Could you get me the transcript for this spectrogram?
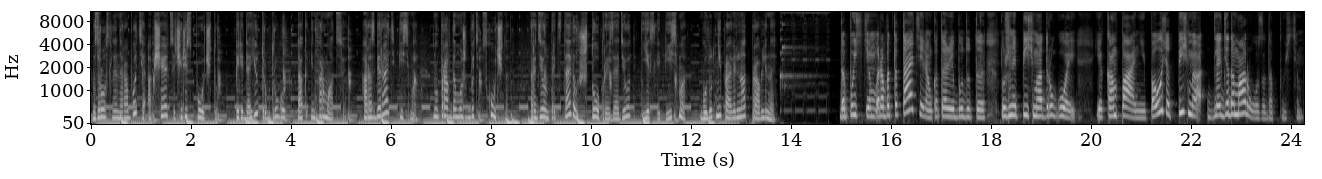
Взрослые на работе общаются через почту, передают друг другу так информацию. А разбирать письма, ну правда, может быть скучно. Родион представил, что произойдет, если письма будут неправильно отправлены. Допустим, работодателям, которые будут э, нужны письма от другой, и компании получат письма для Деда Мороза, допустим.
